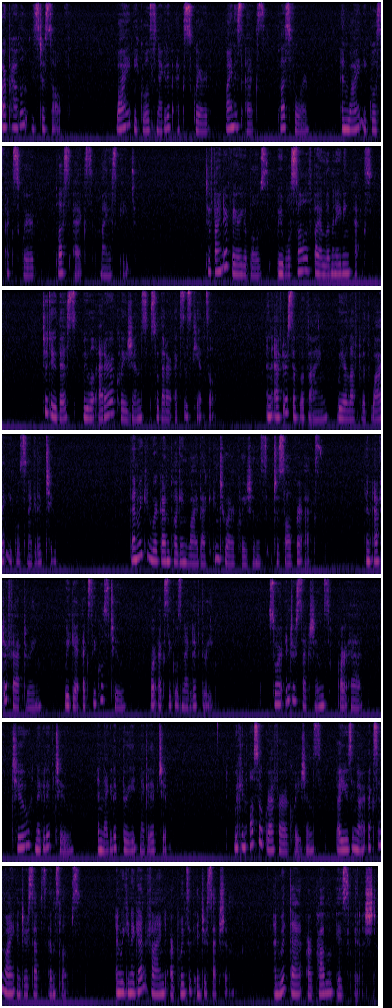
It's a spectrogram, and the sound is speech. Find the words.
Our problem is to solve y equals negative x squared minus x plus 4 and y equals x squared plus x minus 8. To find our variables, we will solve by eliminating x. To do this, we will add our equations so that our x's cancel. And after simplifying, we are left with y equals negative 2. Then we can work on plugging y back into our equations to solve for x. And after factoring, we get x equals 2 or x equals negative 3. So our intersections are at 2, negative 2, and negative 3, negative 2. We can also graph our equations by using our x and y intercepts and slopes. And we can again find our points of intersection. And with that, our problem is finished.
